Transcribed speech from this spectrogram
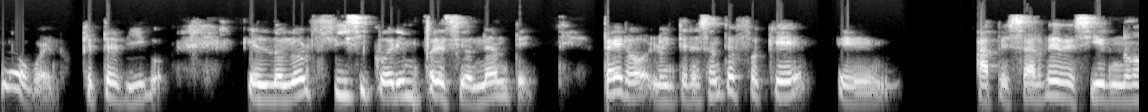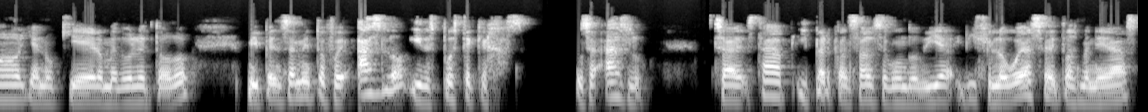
No, bueno, ¿qué te digo? El dolor físico era impresionante. Pero lo interesante fue que em, a pesar de decir, no, ya no quiero, me duele todo, mi pensamiento fue, hazlo y después te quejas. O sea, hazlo. O sea, estaba hiper cansado el segundo día y dije, lo voy a hacer de todas maneras.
